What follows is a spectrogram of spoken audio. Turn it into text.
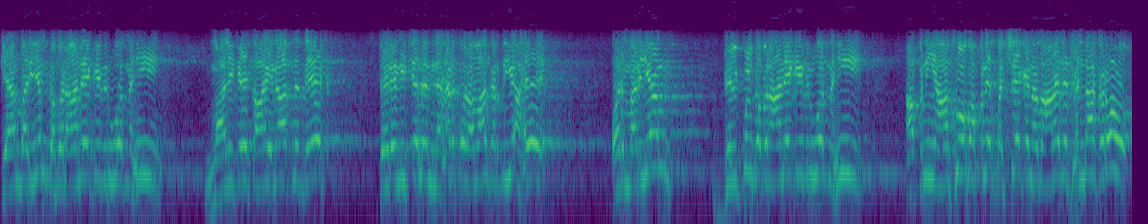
کیا مریم گھبرانے کی ضرورت نہیں، مالک کائنات نے دیکھ، تیرے نیچے سے نہر کو روا کر دیا ہے۔ اور مریم بالکل گھبرانے کی ضرورت نہیں، اپنی آنکھوں کو اپنے بچے کے نظارے سے ٹھنڈا کرو۔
